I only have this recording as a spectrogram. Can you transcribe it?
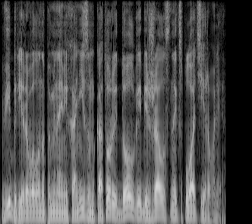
вибрировало, напоминая механизм, который долго и безжалостно эксплуатировали.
